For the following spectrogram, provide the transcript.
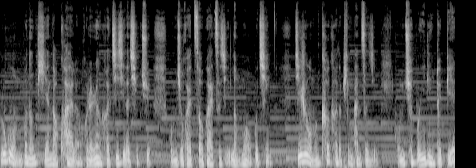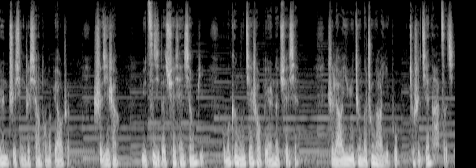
如果我们不能体验到快乐或者任何积极的情绪，我们就会责怪自己冷漠无情。即使我们苛刻地评判自己，我们却不一定对别人执行着相同的标准。实际上，与自己的缺陷相比，我们更能接受别人的缺陷。治疗抑郁症的重要一步就是接纳自己。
